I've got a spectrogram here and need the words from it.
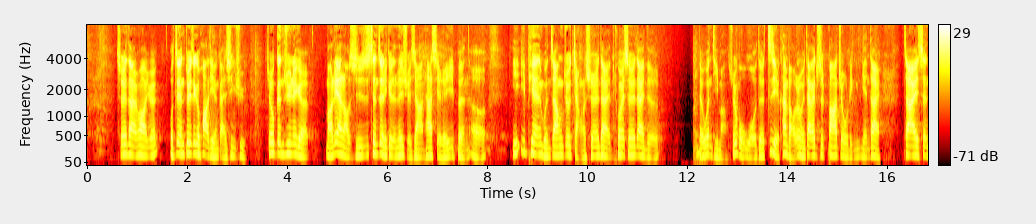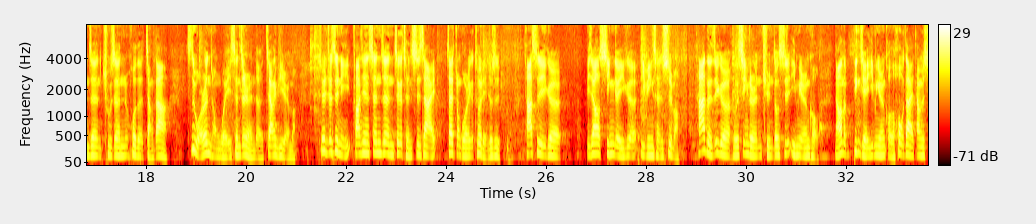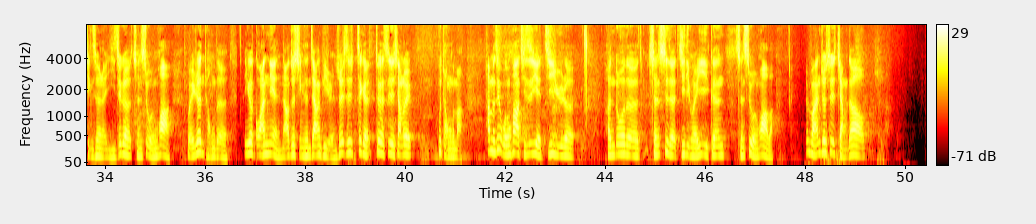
生二代的话，因为我之前对这个话题很感兴趣，就根据那个玛丽安老师是深圳的一个人类学家，他写了一本呃一一篇文章，就讲了生二代关于生二代的的问题嘛。所以我我的自己的看法，我认为大概就是八九零年代在深圳出生或者长大，自我认同为深圳人的这样一批人嘛。所以就是你发现深圳这个城市在在中国的一个特点，就是它是一个比较新的一个移民城市嘛。它的这个核心的人群都是移民人口，然后呢，并且移民人口的后代，他们形成了以这个城市文化为认同的一个观念，然后就形成这样一批人。所以这这个这个是相对不同的嘛。他们这个文化其实也基于了很多的城市的集体回忆跟城市文化吧。反正就是讲到。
